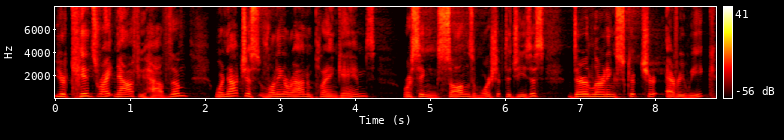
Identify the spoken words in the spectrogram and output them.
Your kids, right now, if you have them, we're not just running around and playing games we're singing songs and worship to Jesus. They're learning scripture every week.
